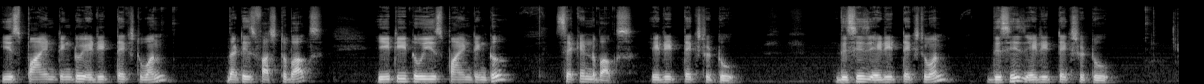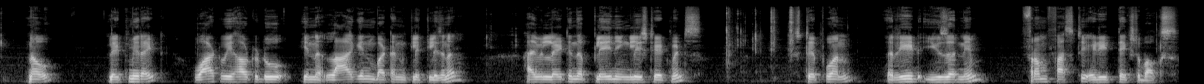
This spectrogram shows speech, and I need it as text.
is pointing to edit text 1 that is first box. Et2 is pointing to second box. Edit text 2 this is edit text 1 this is edit text 2 now let me write what we have to do in login button click listener i will write in the plain english statements. Step 1 read username from first edit text box.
